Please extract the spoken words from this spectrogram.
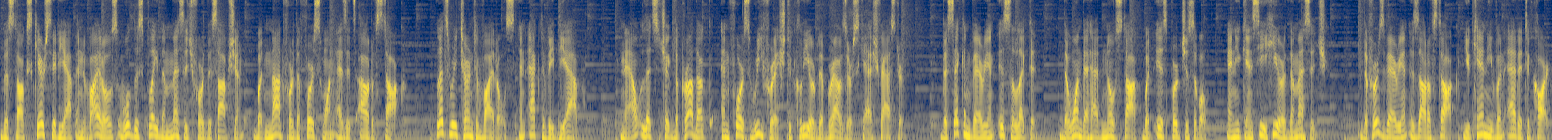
The Stock Scarcity app in Vitals will display the message for this option, but not for the first one as it's out of stock. Let's return to Vitals and activate the app. Now let's check the product and force refresh to clear the browser's cache faster. The second variant is selected, the one that had no stock but is purchasable, and you can see here the message. The first variant is out of stock, you can't even add it to cart,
